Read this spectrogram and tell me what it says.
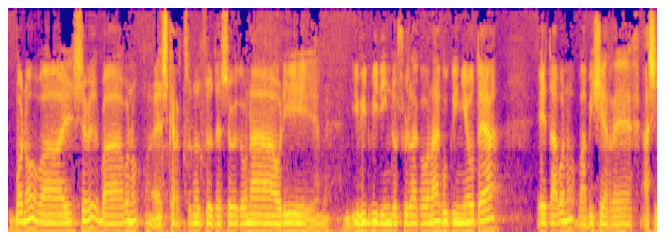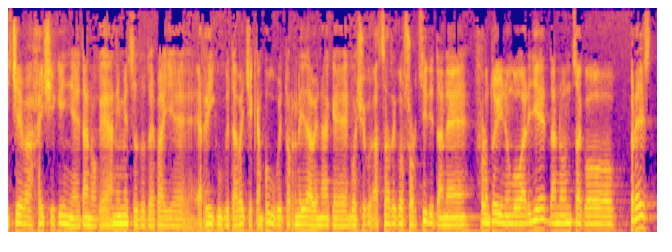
Bueno, ba, izebe, ba, bueno, eskartzen dut zuet ezebeko ona hori ibilbidi indozuelako ona gukin egotea, eta, bueno, ba, bixer hasitxe ba, jaixekin eta noke animetzot dute bai herrikuk eta baitxe kanpoko betorren da benak e, goxoko atzarreko sortziritan e, frontoi nongo garile, danontzako prest,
